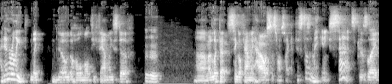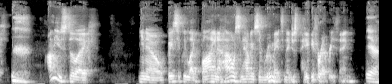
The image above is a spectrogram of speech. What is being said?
I didn't really like know the whole multifamily stuff. Mm-hmm. Um, I looked at single family houses and I was like, this doesn't make any sense because like I'm used to like, you know, basically like buying a house and having some roommates and they just pay for everything. Yeah.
